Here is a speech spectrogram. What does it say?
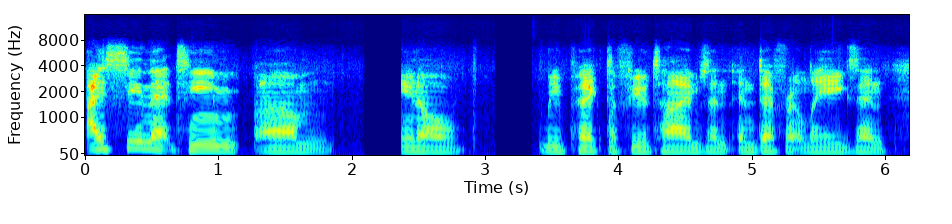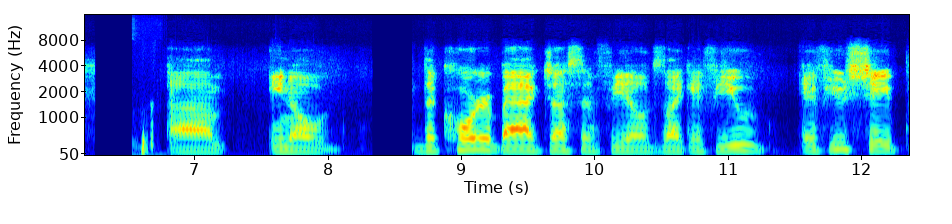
I seen that team um you know be picked a few times in in different leagues and um you know the quarterback Justin Fields like if you if you shape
